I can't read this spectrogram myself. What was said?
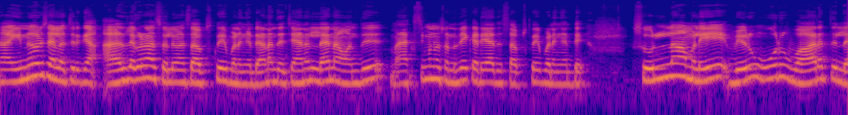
நான் இன்னொரு சேனல் வச்சுருக்கேன். அதில் கூட நான் சொல்லுவேன் சப்ஸ்கிரைப் பண்ணுங்கன்ட்டு. ஆனால் அந்த சேனலில் நான் வந்து மேக்ஸிமம் நான் சொன்னதே கிடையாது. சப்ஸ்கிரைப் பண்ணுங்கன்ட்டு. சொல்லாமலே வெறும் ஒரு வாரத்தில்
